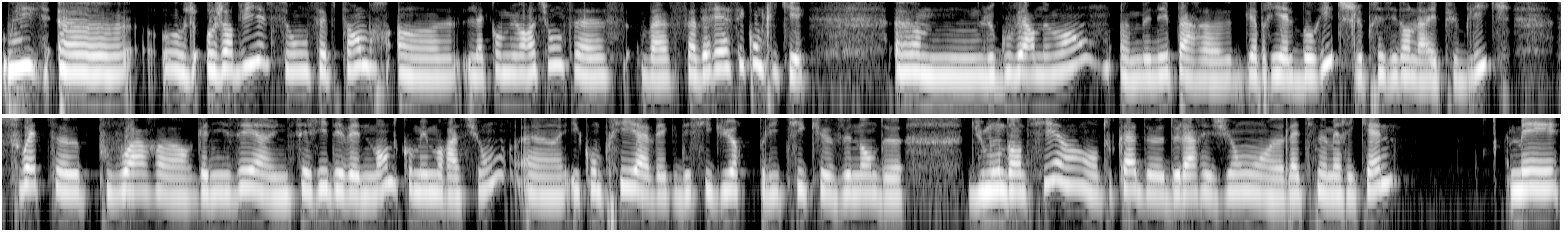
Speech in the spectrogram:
Oui, euh, aujourd'hui, ce 11 septembre, euh, la commémoration ça, va s'avérer assez compliquée. Euh, le gouvernement, euh, mené par Gabriel Boric, le président de la République, souhaite pouvoir organiser une série d'événements de commémoration, y compris avec des figures politiques venant de, du monde entier, hein, en tout cas de, de la région latino-américaine. Mais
